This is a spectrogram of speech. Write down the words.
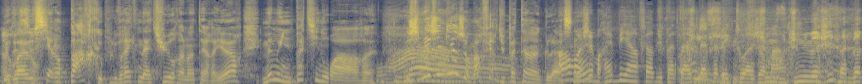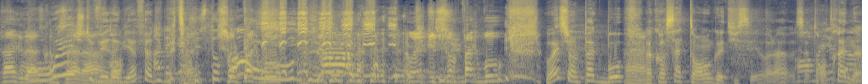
Il y aura aussi un parc plus vrai que nature à l'intérieur, même une patinoire. J'imagine bien Jean-Marc faire du patin à glace, Ah, moi j'aimerais bien faire du patin à glace avec toi, Jean-Marc. tu m'imagines faire du patin à glace comme Ouais, ça je te verrais bien faire du patin. Sur le paquebot. ouais, et sur le paquebot. Ouais, sur le paquebot. Ouais. Ah, Quand ça tangue, tu sais, voilà, ça En t'entraîne.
